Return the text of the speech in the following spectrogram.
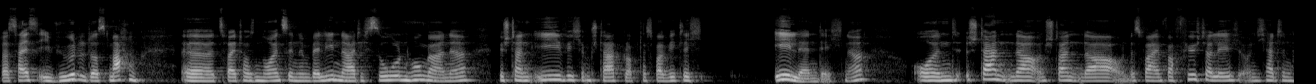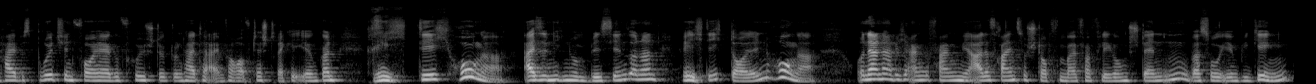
was heißt, ich würde das machen? Äh, 2019 in Berlin, da hatte ich so einen Hunger, ne? Wir standen ewig im Startblock. Das war wirklich elendig, ne? Und standen da und standen da und es war einfach fürchterlich und ich hatte ein halbes Brötchen vorher gefrühstückt und hatte einfach auf der Strecke irgendwann richtig Hunger. Also nicht nur ein bisschen, sondern richtig dollen Hunger. Und dann habe ich angefangen, mir alles reinzustopfen bei Verpflegungsständen, was so irgendwie ging.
